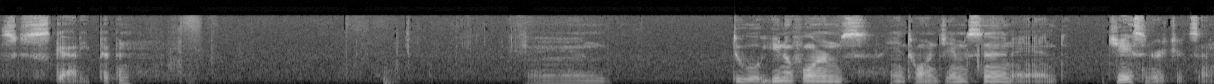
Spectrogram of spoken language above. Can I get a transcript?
Scottie Pippen. And dual uniforms, Antoine Jamison and Jason Richardson.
